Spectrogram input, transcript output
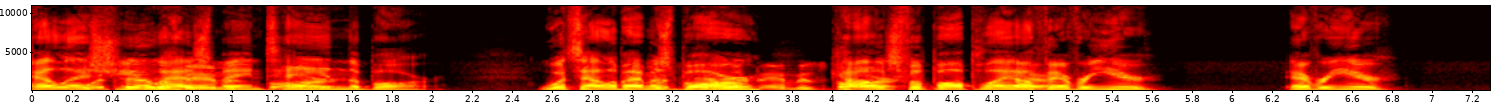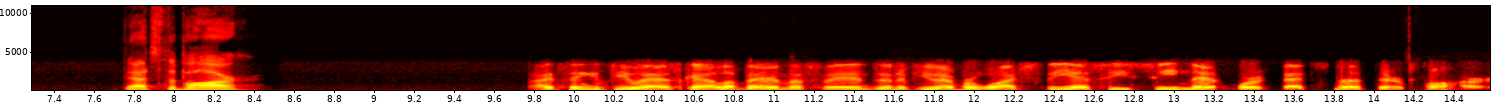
LSU has maintained bar? the bar. What's Alabama's What's bar? Alabama's bar? College football playoff Yeah. every year. Every year. That's the bar. I think if you ask Alabama fans, and if you ever watch the SEC network, that's not their bar.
